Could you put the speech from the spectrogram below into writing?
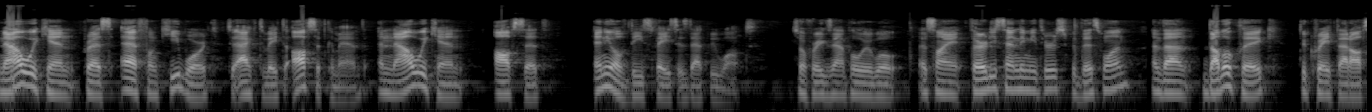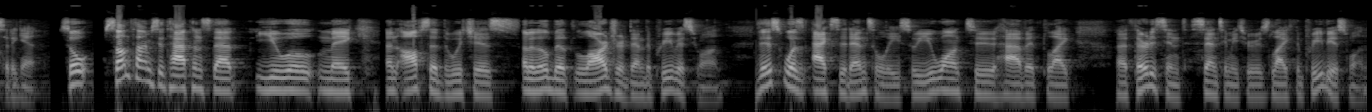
now we can press F on keyboard to activate the offset command. And now we can offset any of these faces that we want. So for example, we will assign 30 centimeters for this one and then double click to create that offset again. So sometimes it happens that you will make an offset which is a little bit larger than the previous one. This was accidentally, so you want to have it like uh, 30 centimeters like the previous one.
